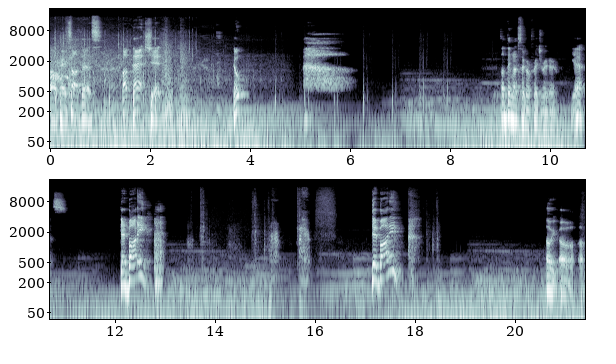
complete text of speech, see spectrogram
Okay, it's not this. Fuck that shit. Nope. Something looks like a refrigerator. Yes. Dead body? Dead body? Oh, oh, oh.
